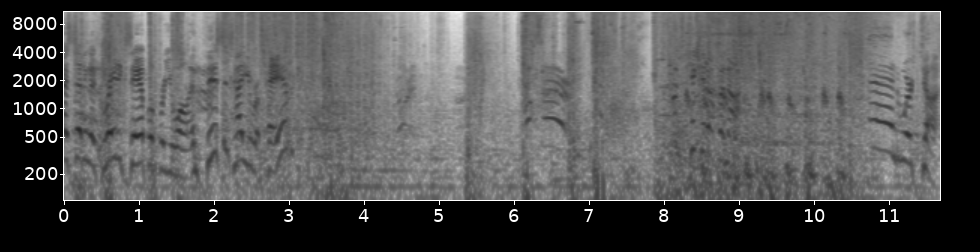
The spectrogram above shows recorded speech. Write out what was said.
Guy's setting a great example for you all, and this is how you repay him? Let's kick it up a notch. And we're done.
